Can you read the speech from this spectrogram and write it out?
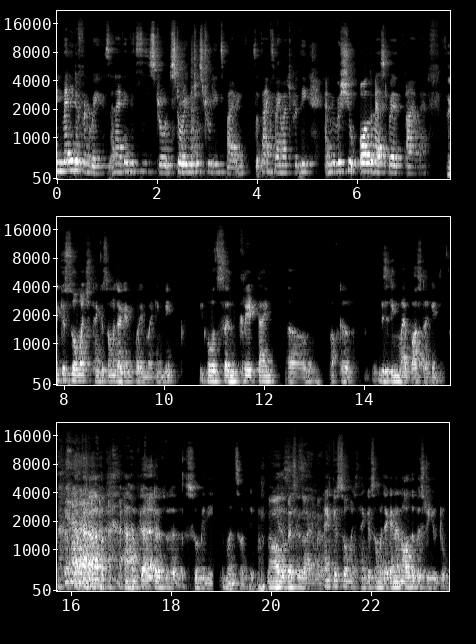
in many different ways. And I think this is a sto- story which is truly inspiring. So thanks very much, Priti, and we wish you all the best with IMF. Thank you so much. Thank you so much again for inviting me. It was a great time uh, after visiting my past again. after after uh, so many months of it. all Yes, the best yes. with IMF. Thank you so much. Thank you so much again, and all the best to you too.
